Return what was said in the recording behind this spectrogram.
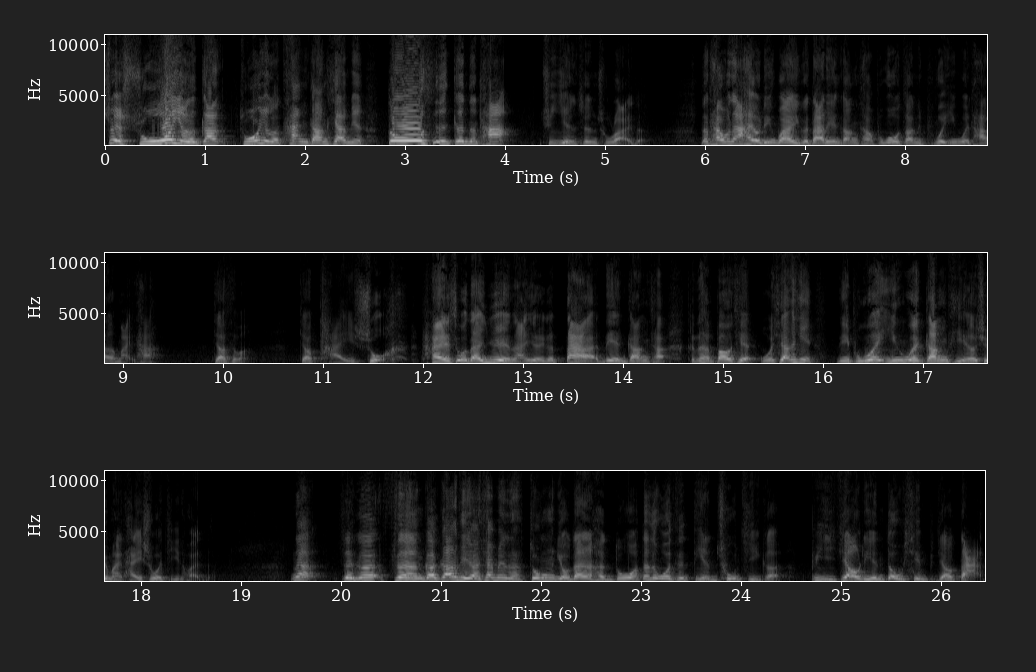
所以所有的钢，所有的碳钢下面都是跟着它去衍生出来的。那台湾那还有另外一个大炼钢厂，不过我知道你不会因为它而买它，叫什么？叫台塑。台塑在越南有一个大炼钢厂，可是很抱歉，我相信你不会因为钢铁而去买台塑集团的。那整个整个钢铁下面的中游当然很多，但是我只点出几个比较联动性比较大的。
